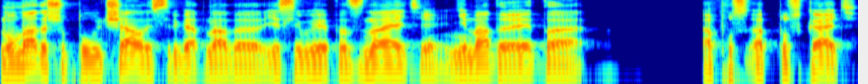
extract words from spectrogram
Ну, надо, чтобы получалось, ребят, надо, если вы это знаете, не надо это опус- отпускать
